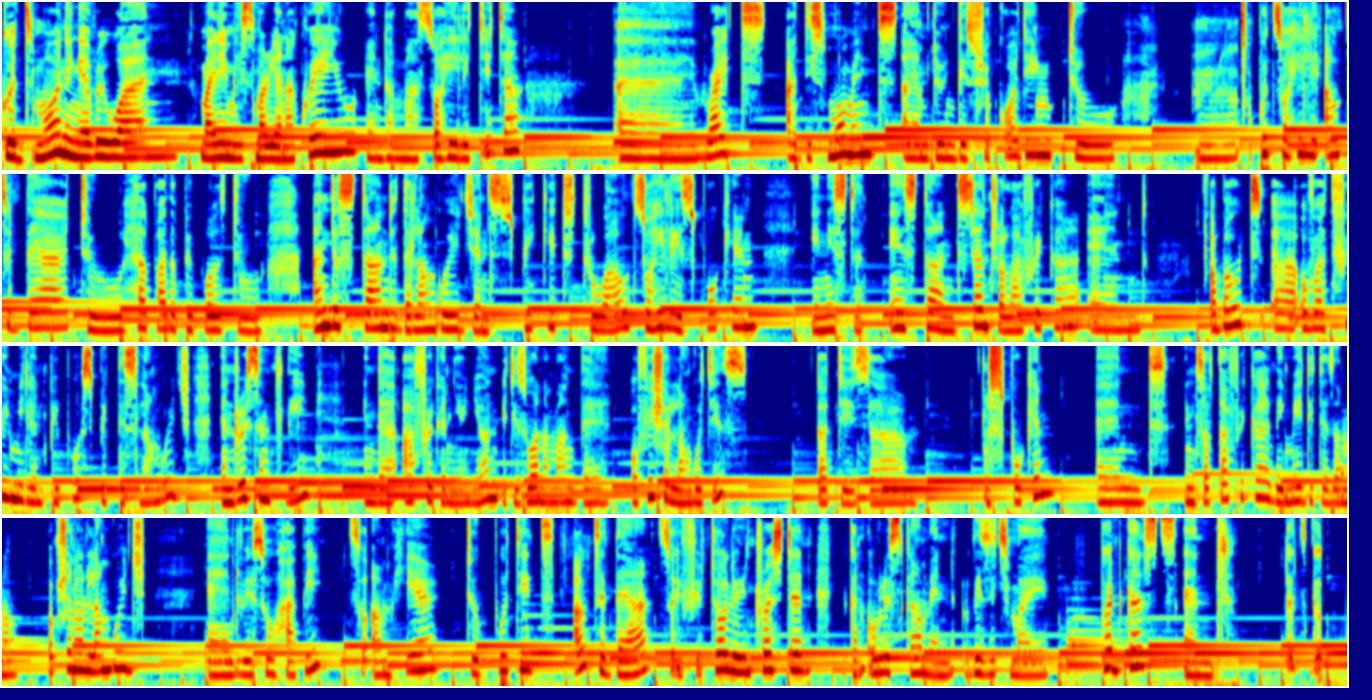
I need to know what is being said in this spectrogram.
Good morning, everyone. My name is Mariana Kweyu, and I'm a Swahili teacher. Uh, right at this moment, I am doing this recording to um, put Swahili out there to help other people to understand the language and speak it throughout. Swahili is spoken in Eastern, Eastern Central Africa and about uh, over 3 million people speak this language, and recently, in the African Union, it is one among the official languages that is um, spoken. And in South Africa, they made it as an optional language, and we're so happy. So, I'm here to put it out there. So, if you're totally interested, you can always come and visit my podcasts, and let's go.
